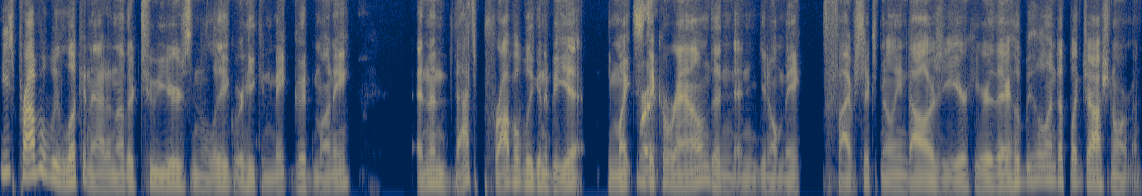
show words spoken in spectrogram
He's probably looking at another two years in the league where he can make good money, and then that's probably going to be it. He might stick around and and you know make five six million dollars a year here or there. He'll be he'll end up like Josh Norman.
